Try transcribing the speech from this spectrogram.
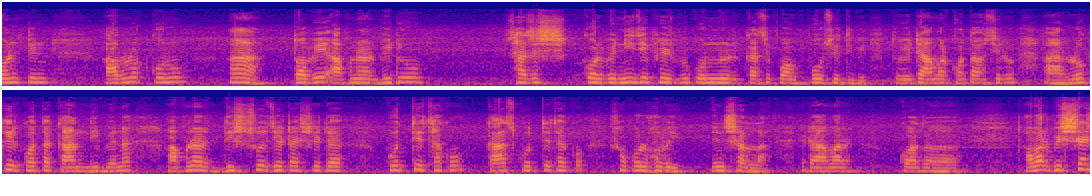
কন্টেন্ট আপলোড করুন। হ্যাঁ তবে আপনার ভিডিও সাজেস্ট করবে, নিজে ফেসবুক অন্যের কাছে পৌঁছে দিবে। তো এটা আমার কথা ছিল। আর লোকের কথা কান দিবে না। আপনার দৃশ্য যেটা, সেটা করতে থাকো, কাজ করতে থাকো, সফল হবে, ইনশাল্লাহ। এটা আমার কথা, আমার বিশ্বাস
